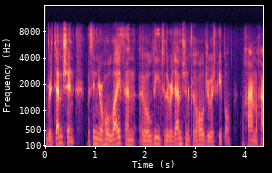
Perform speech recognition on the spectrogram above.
redemption within your whole life, and it will lead to the redemption for the whole Jewish people. L'chaim, l'chaim.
